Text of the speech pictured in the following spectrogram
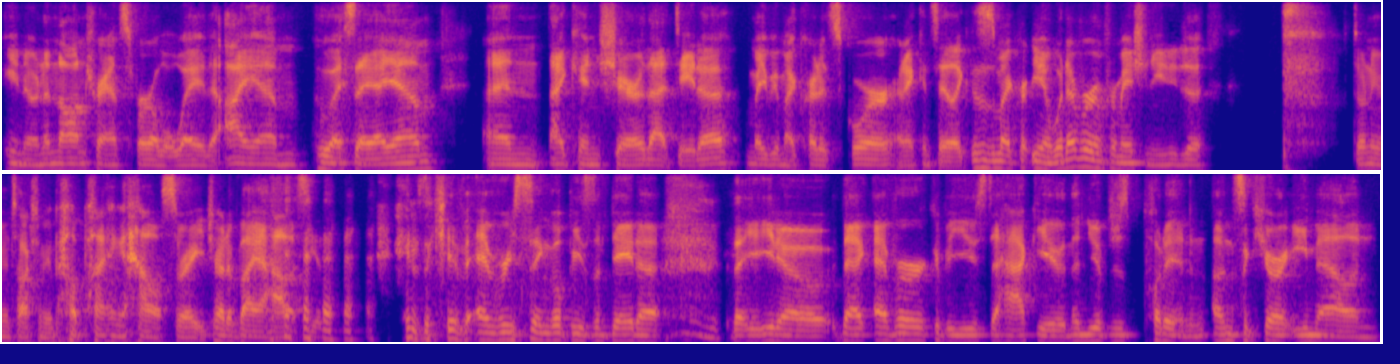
you know, in a non-transferable way that I am who I say I am. And I can share that data, maybe my credit score, and I can say like, this is my, you know, whatever information you need to. Don't even talk to me about buying a house, right? You try to buy a house, you have to give every single piece of data that you know that ever could be used to hack you, and then you have to just put it in an unsecure email and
